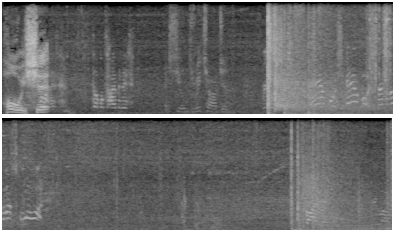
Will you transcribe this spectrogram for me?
Holy shit! Double timing it. Shield's recharging. Reload. Ambush! Ambush! There's another squad! Firing. Reload.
